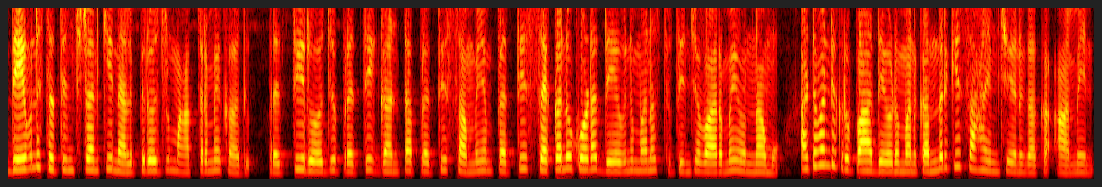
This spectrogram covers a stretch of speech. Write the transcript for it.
దేవుని స్థుతించడానికి నలభై రోజులు మాత్రమే కాదు. ప్రతిరోజు ప్రతి గంట ప్రతి సమయం ప్రతి సెకను కూడా దేవుని మనం స్థుతించే వారమై ఉన్నాము. అటువంటి కృపా దేవుడు మనకందరికీ సహాయం చేయనుగాక. ఆమెన్.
